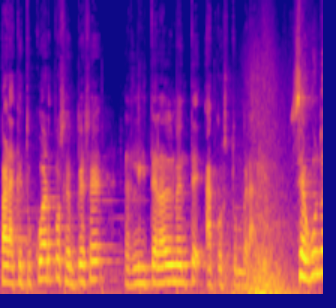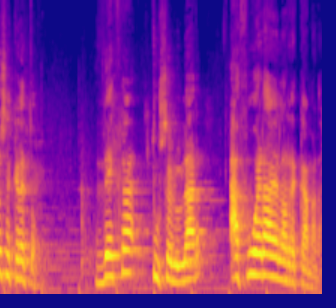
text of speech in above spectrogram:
para que tu cuerpo se empiece literalmente a. Segundo secreto, deja tu celular afuera de la recámara.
